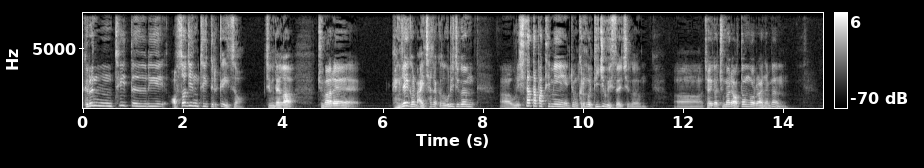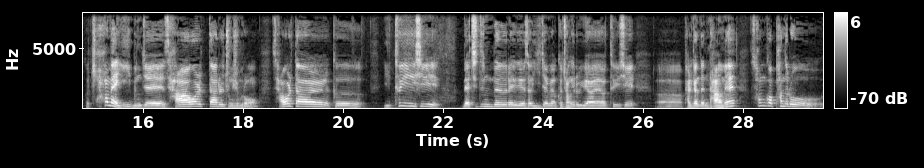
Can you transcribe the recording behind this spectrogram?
그런 트윗들이 없어진 트윗들이 꽤 있어. 지금 내가 주말에 굉장히 그걸 많이 찾았거든. 우리 지금 어, 우리 시사타파 팀이 좀 그런 걸 뒤지고 있어요 지금. 어, 저희가 주말에 어떤 거를 하냐면 그 처음에 이 문제 4월 달을 중심으로 4월 달그 이 트윗이 네티즌들에 의해서 이재명 그 정의를 위하여 트윗이 어, 발견된 다음에 선거판으로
